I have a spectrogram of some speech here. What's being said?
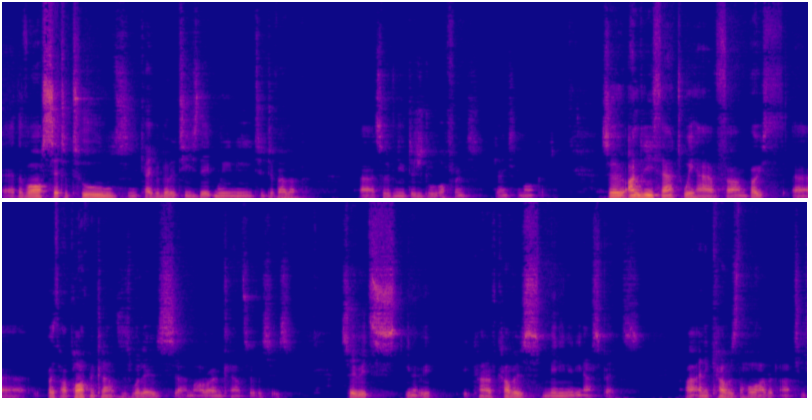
uh, the vast set of tools and capabilities that we need to develop uh, sort of new digital offerings going to the market. So underneath that, we have um, both uh, both our partner clouds as well as um, our own cloud services. So it's you know it, it kind of covers many many aspects, uh, and it covers the whole hybrid IT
